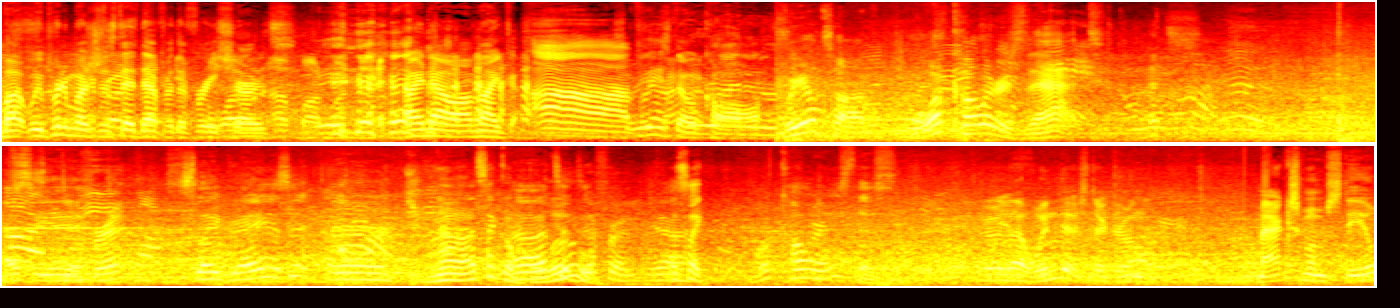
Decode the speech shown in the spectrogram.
But we pretty much just did that for the free shirts. up on Monday. I know. I'm like, ah, please don't call. Real talk. What color is that? That's different. Slate gray, is it? Or No, that's like a No, that's a different, yeah. That's like, what color is this? Look at that window sticker on there. Maximum Steel.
